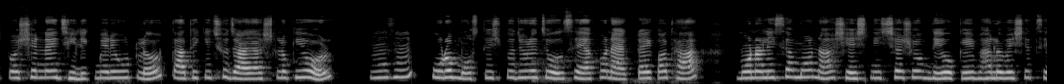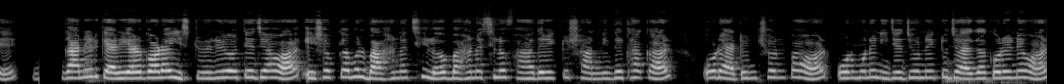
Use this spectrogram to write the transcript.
স্পর্শের ন্যায় ঝিলিক মেরে উঠল, তাতে কিছু যায় আসলো কি ওর? হুম হুম, পুরো মস্তিষ্ক জুড়ে চলছে, এখন একটাই কথা, মোনালিসা মনা শেষ নিঃশ্বাস অবধি ওকেই ভালোবেসেছে। গানের ক্যারিয়ার গড়া স্টুডিওতে যাওয়া এসব কেবল বাহানা ছিল বাহানা ছিল ফাহাদের একটু সান্নিধ্যে থাকার, ওর অ্যাটেনশন পাওয়ার, ওর মনে নিজের জন্য একটু জায়গা করে নেওয়ার।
